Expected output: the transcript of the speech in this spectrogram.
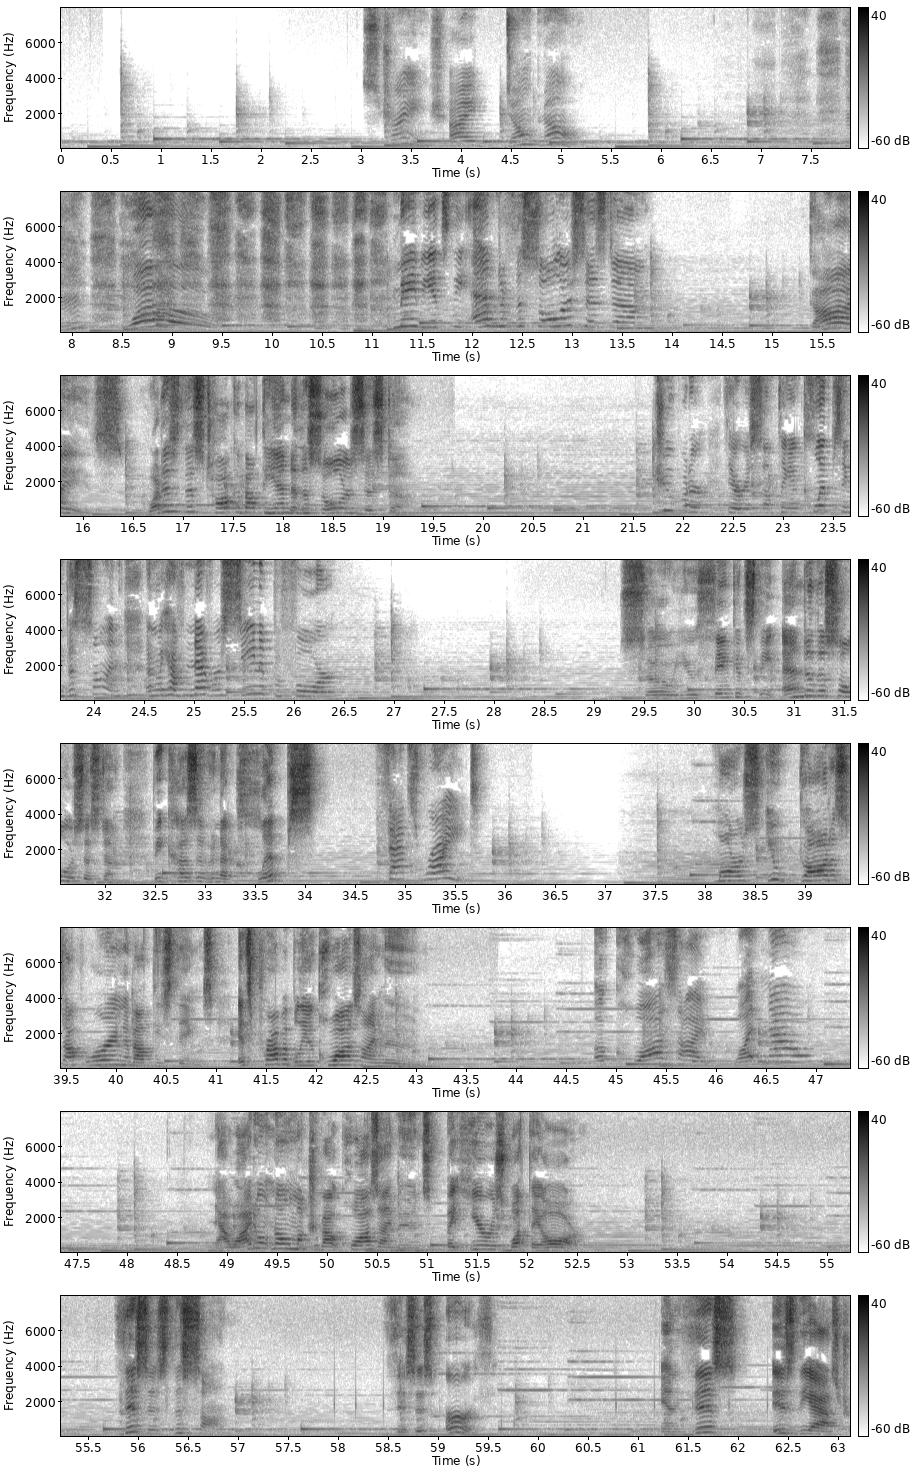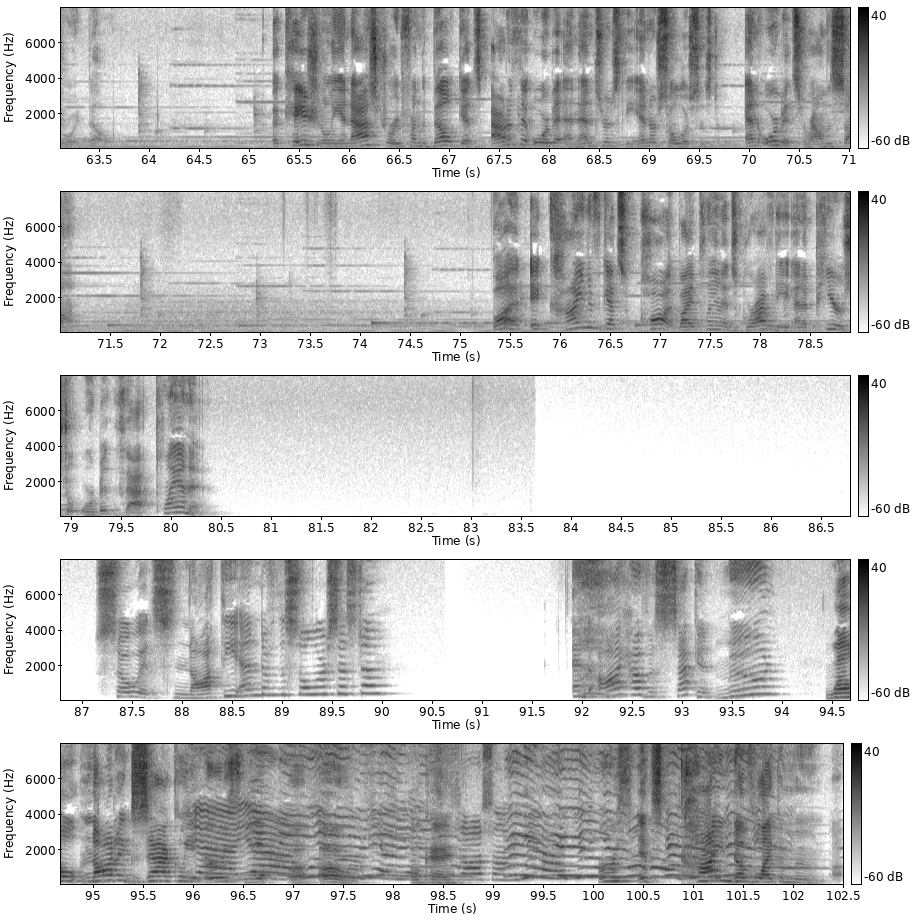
I don't know. Hmm? Whoa! Maybe it's the end of the solar system! Guys, what is this talk about the end of the solar system? Jupiter, there is something eclipsing the sun, and we have never seen it before. So you think it's the end of the solar system because of an eclipse? That's right. Mars, you gotta stop worrying about these things. It's probably a quasi moon. A quasi what now? Now, I don't know much about quasi moons, but here is what they are. This is the Sun. This is Earth. And this is the asteroid belt. Occasionally, an asteroid from the belt gets out of the orbit and enters the inner solar system and orbits around the Sun. But it kind of gets caught by a planet's gravity and appears to orbit that planet. So it's not the end of the solar system? And I have a second moon? Well, not exactly Yeah, Earth. yeah. oh, Woo, oh, yeah, yeah, okay. This is awesome. Yeah, yeah. Earth, it's kind of like a moon. Uh,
